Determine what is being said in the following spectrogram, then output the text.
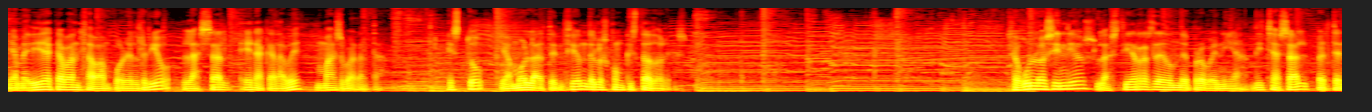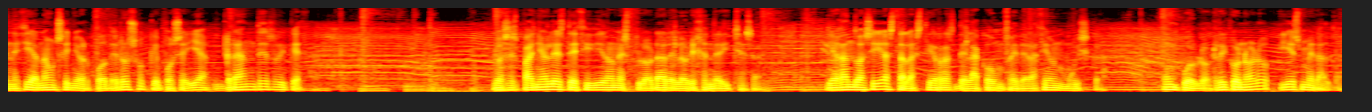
Y a medida que avanzaban por el río, la sal era cada vez más barata. Esto llamó la atención de los conquistadores. Según los indios, las tierras de donde provenía dicha sal pertenecían a un señor poderoso que poseía grandes riquezas. Los españoles decidieron explorar el origen de dicha sal llegando así hasta las tierras de la Confederación Muisca, un pueblo rico en oro y esmeraldas.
